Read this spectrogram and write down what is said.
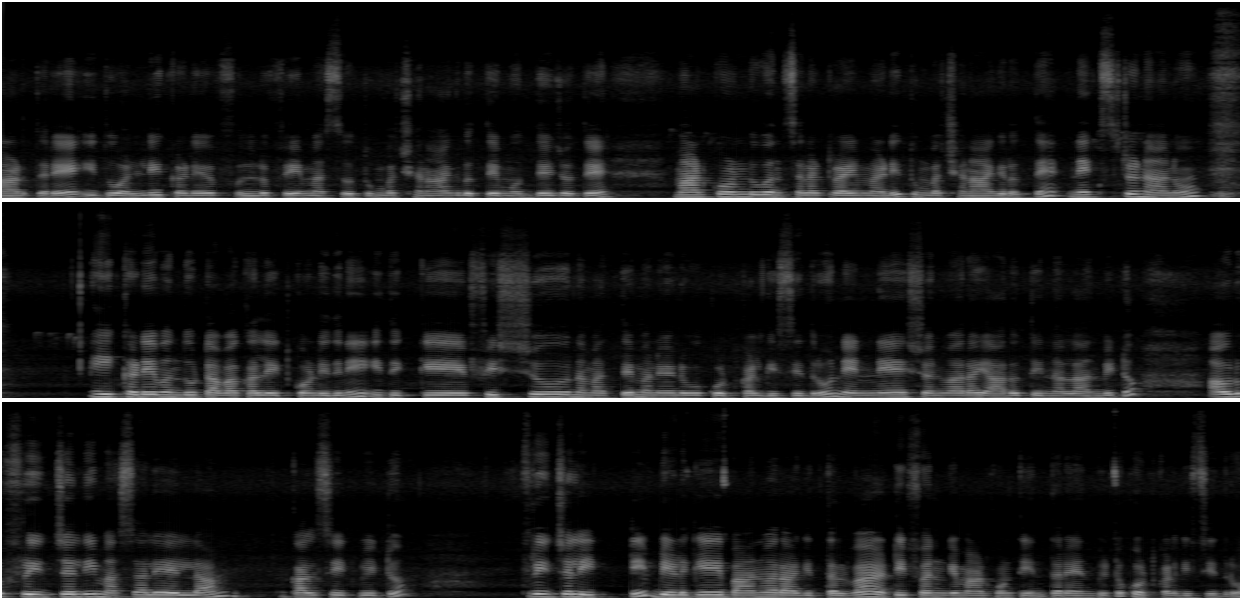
ಮಾಡ್ತಾರೆ. ಇದು ಹಳ್ಳಿ ಕಡೆ ಫುಲ್ಲು ಫೇಮಸ್ಸು ತುಂಬ ಚೆನ್ನಾಗಿರುತ್ತೆ ಮುದ್ದೆ ಜೊತೆ. ಮಾಡಿಕೊಂಡು ಒಂದು ಸಲ ಟ್ರೈ ಮಾಡಿ ತುಂಬ ಚೆನ್ನಾಗಿರುತ್ತೆ. ನೆಕ್ಸ್ಟ್ ನಾನು ಈ ಕಡೆ ಒಂದು ಟವಾ ಕಲ್ಲು ಇಟ್ಕೊಂಡಿದ್ದೀನಿ. ಇದಕ್ಕೆ ಫಿಶ್ಶು ನಮ್ಮ ಅತ್ತೆ ಮನೆಯವರು ಕೊಟ್ಟು ಕಳ್ಗಿಸಿದ್ರು. ನಿನ್ನೆ ಶನಿವಾರ ಯಾರೂ ತಿನ್ನಲ್ಲ ಅಂದ್ಬಿಟ್ಟು, ಅವರು ಫ್ರಿಜ್ಜಲ್ಲಿ ಮಸಾಲೆ ಎಲ್ಲ ಕಲಸಿಟ್ಬಿಟ್ಟು ಫ್ರಿಜ್ಜಲ್ಲಿ ಇಟ್ಟು ಬೆಳಗ್ಗೆ ಭಾನುವಾರ ಆಗಿತ್ತಲ್ವ, ಟಿಫನ್ಗೆ ಮಾಡ್ಕೊಂಡು ತಿಂತಾರೆ ಅಂದ್ಬಿಟ್ಟು ಕೊಟ್ಟು ಕಳಗಿಸಿದ್ರು.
